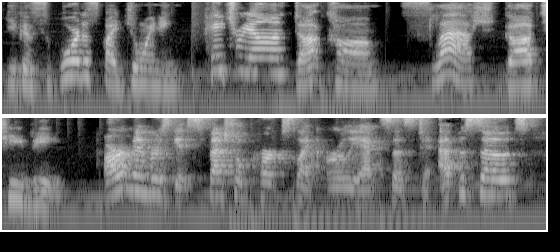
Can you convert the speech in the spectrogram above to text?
you can support us by joining patreon.com slash GATV. Our members get special perks like early access to episodes,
